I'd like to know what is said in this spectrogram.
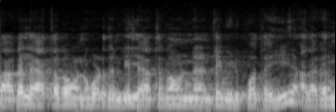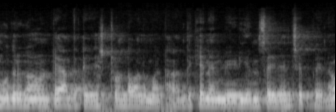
బాగా లేతగా ఉండకూడదండి. లేతగా ఉండే అంటే విడిపోతాయి. అలాగని ముదురుగా ఉంటే అంత టేస్ట్ ఉండవు అనమాట అందుకే నేను మీడియం సైజ్ అని చెప్పాను.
